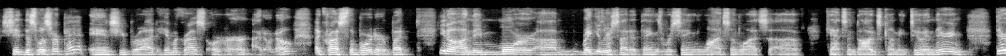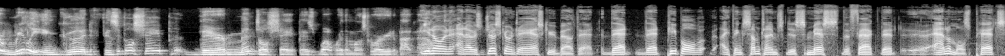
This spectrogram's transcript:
she this was her pet, and she brought him across, or her, I don't know, across the border. But you know, on the more um, regular side of things, we're seeing lots and lots of cats and dogs coming too and they're in they're really in good physical shape their mental shape is what we're the most worried about now. you know and, and i was just going to ask you about that that that people i think sometimes dismiss the fact that uh, animals pets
